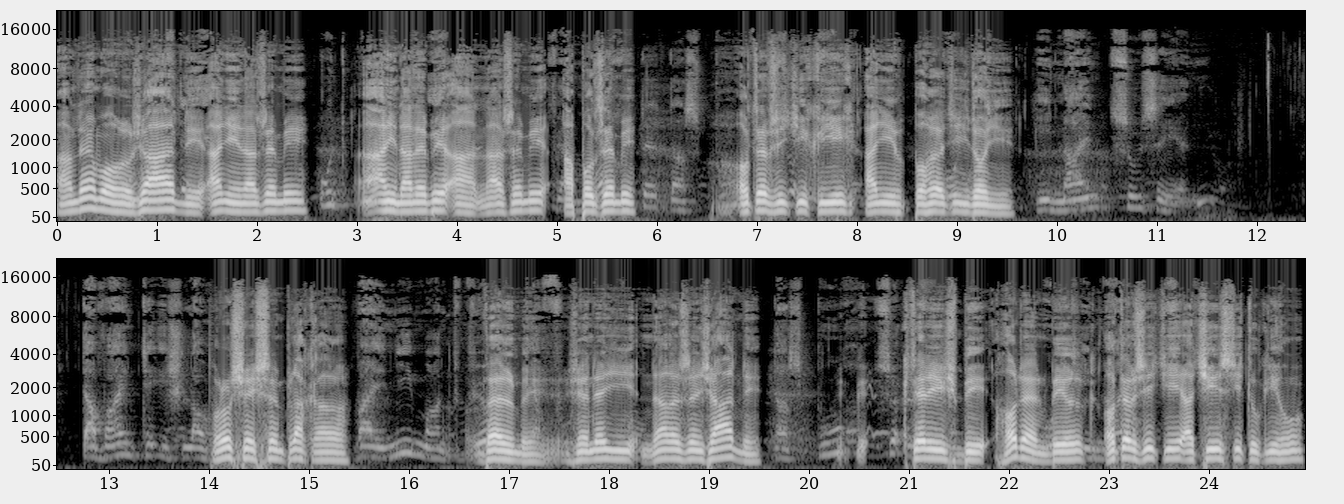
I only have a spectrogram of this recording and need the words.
A nemohl žádný ani na zemi, ani na nebi a na zemi a pod zemi otevřít knih ani pohledit do ní. Proč jsem plakal velmi, že není nalezen žádný, kterýž by hoden byl k otevřití a čísti tu knihu,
